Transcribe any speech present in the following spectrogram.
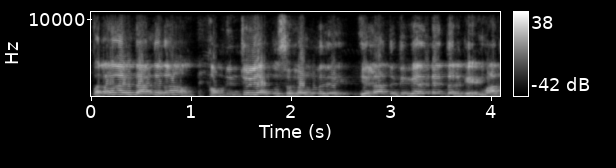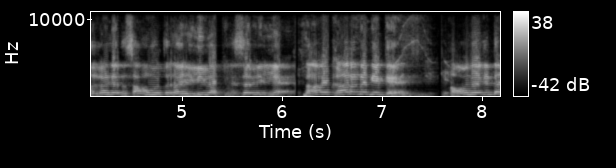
வரலாறு தாங்கதான் அப்படின்னு சொல்லி அவங்க சொல்லும் பொழுது எல்லாத்துக்கும் வேதனையா தான் இருக்கு. அதுக்காண்டி அந்த சமூகத்தை நான் இழிவா பேசவே இல்லை. நான் காரணம் கேட்க அவங்க கிட்ட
